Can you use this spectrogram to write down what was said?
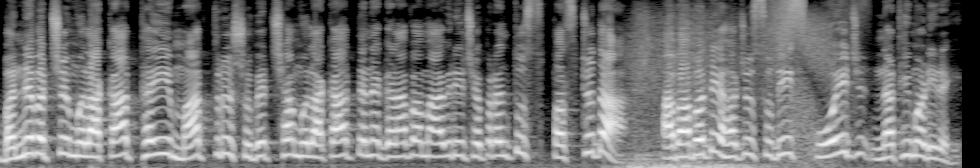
બંને વચ્ચે મુલાકાત થઈ, માત્ર શુભેચ્છા મુલાકાત તેને ગણાવવામાં આવી રહી છે, પરંતુ સ્પષ્ટતા આ બાબતે હજુ સુધી કોઈ જ નથી મળી રહી.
